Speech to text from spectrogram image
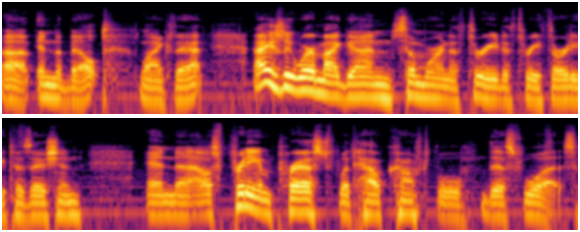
uh, in the belt like that. I usually wear my gun somewhere in a 3 to 330 position, and uh, I was pretty impressed with how comfortable this was.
